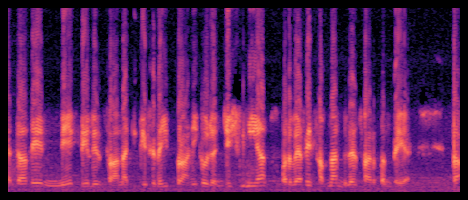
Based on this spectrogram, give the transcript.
ਏਦਾਂ ਦੇ ਨੇਕ ਦਿਲ ਇਨਸਾਨ ਆ ਕਿ ਕਿਸੇ ਦੀ ਪੁਰਾਣੀ ਕੋਈ ਰੰਜਿਸ਼ ਵੀ ਨਹੀਂ ਆ, ਪਰ ਵੈਸੇ ਸਭ ਨਾਲ ਮਿਲਣਸਾਰ ਬੰਦੇ ਆ। ਤਾਂ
